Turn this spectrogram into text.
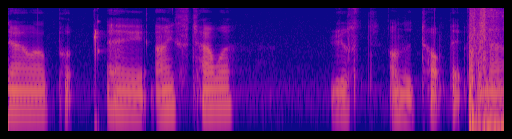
Now I'll put a ice tower just on the top bit for now.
